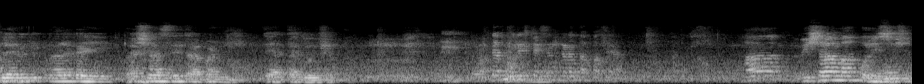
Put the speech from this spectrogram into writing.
आपल्यापैकी कुणाला काही प्रश्न असतील तर आपण ते आता घेऊ शकतो. पोलीस स्टेशनकडे तपास हा विश्रामबाग पोलीस स्टेशन.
